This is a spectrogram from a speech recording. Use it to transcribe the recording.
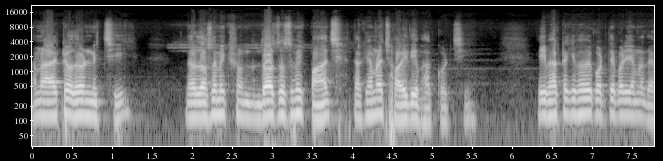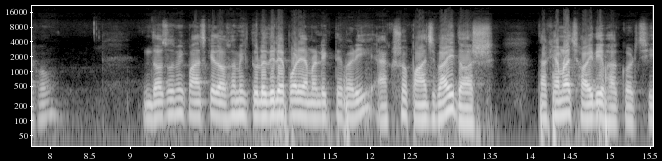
আমরা আরেকটা উদাহরণ নিচ্ছি। ধরো দশমিক দশ দশমিক পাঁচ, তাকে আমরা ছয় দিয়ে ভাগ করছি। এই ভাগটা কীভাবে করতে পারি আমরা দেখো। দশ দশমিক পাঁচকে দশমিক তুলে দিলে পরে আমরা লিখতে পারি একশো পাঁচ বাই দশ, তাকে আমরা ছয় দিয়ে ভাগ করছি।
